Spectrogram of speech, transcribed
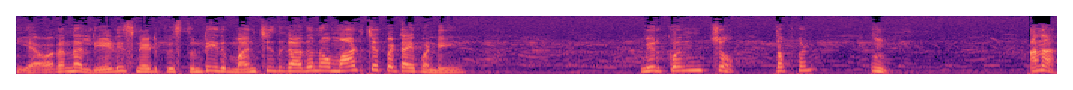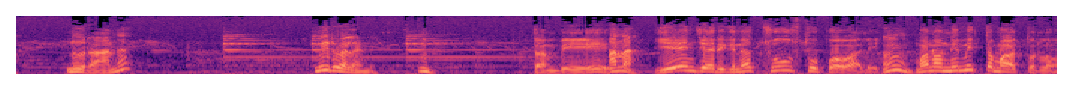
ఎవరన్నా లేడీస్ నడిపిస్తుంటే ఇది మంచిది కాదని ఓ మాట చెప్పే టైప్ అండి. మీరు కొంచెం తప్పండి. అన్నా నువ్వు రానా? మీరు వెళ్ళండి. తంబి. ఏం జరిగినా చూస్తూ పోవాలి. మనం నిమిత్త మాత్రం.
